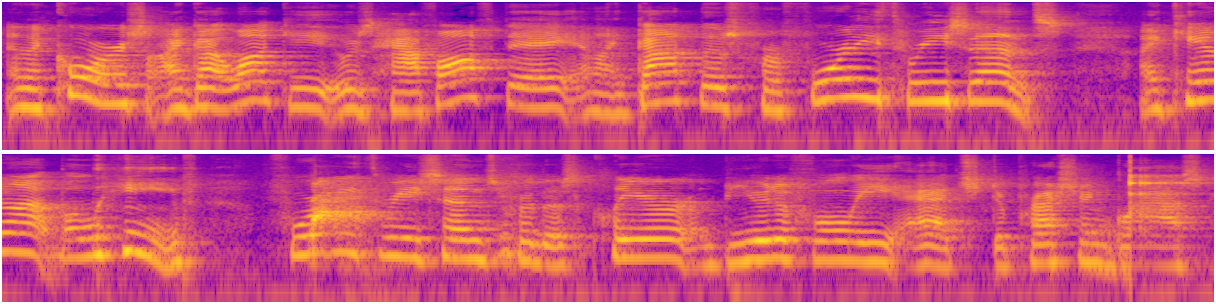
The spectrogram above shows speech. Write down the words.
And of course, I got lucky. It was half off day and I got this for 43 cents. I cannot believe 43 cents for this clear, beautifully etched depression glass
